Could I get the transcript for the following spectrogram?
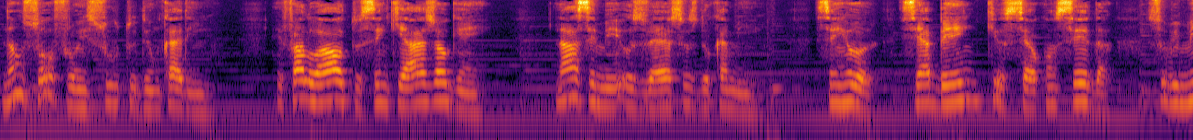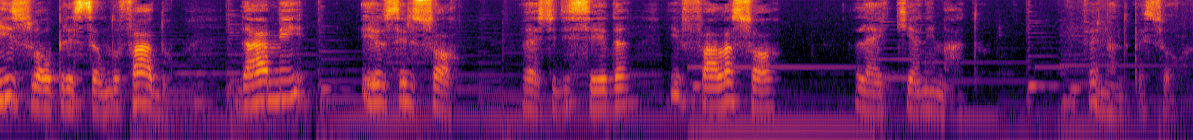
Não sofro o insulto de um carinho, e falo alto sem que haja alguém. Nascem-me os versos do caminho. Senhor, se há bem que o céu conceda, submisso à opressão do fado, dá-me eu ser só, veste de seda e fala só, leque animado. Fernando Pessoa.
